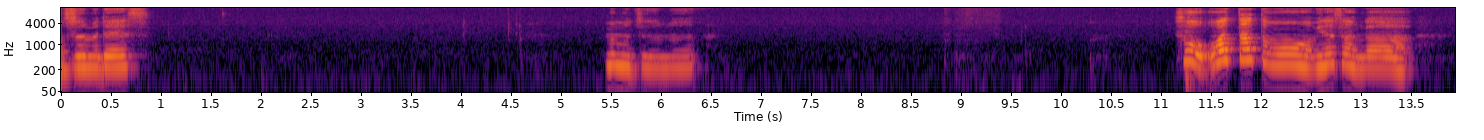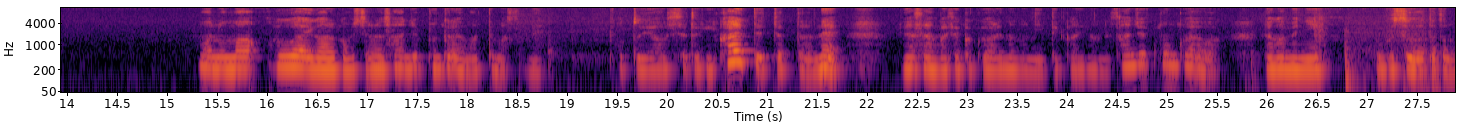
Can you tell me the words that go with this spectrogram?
ズームです。今もズーム。そう終わった後も皆さんがあのま不具合があるかもしれない。30分くらい待ってますね。お問い合わせした時に帰ってっちゃったらね皆さんがせっかくあれなのにって感じなので30分くらいは長めに部数はただの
